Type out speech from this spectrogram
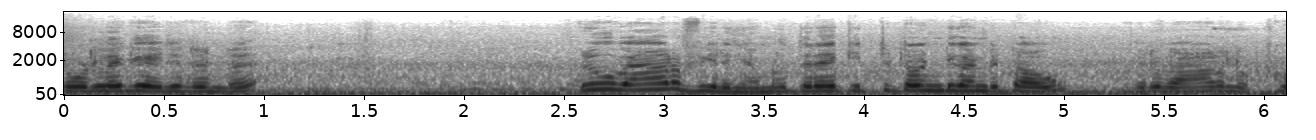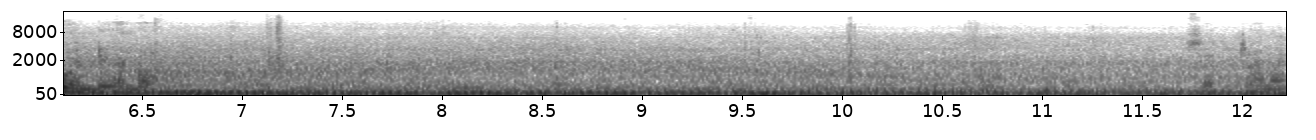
റോഡിലേക്ക് കയറ്റിയിട്ടുണ്ട്. ഒരു വേറെ ഫീലിംഗ് നമ്മൾ ഇത്ര കിറ്റിട്ട വണ്ടി കണ്ടിട്ടാവും. ഇതൊരു വേറെ ലുക്ക് വണ്ടി കണ്ടോ? സെറ്റാണ്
